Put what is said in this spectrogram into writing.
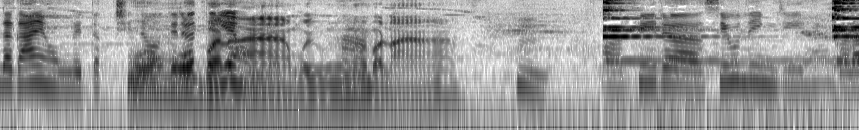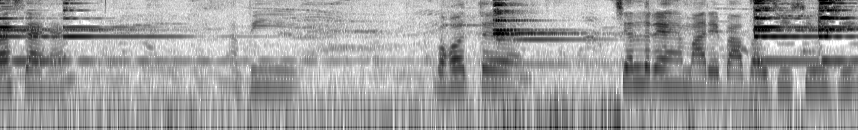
लगाए होंगे दक्षिणा वगैरह बनाया है वही उन्होंने बनाया है। हम्म, और फिर शिवलिंग जी है, बड़ा सा है। अभी बहुत चल रहे हैं हमारे बाबा जी, शिव जी।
